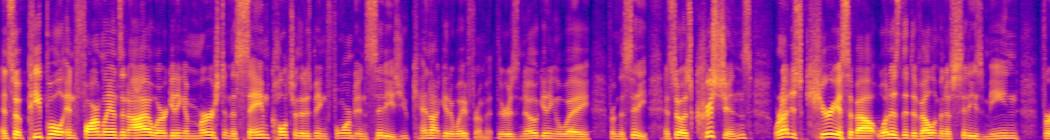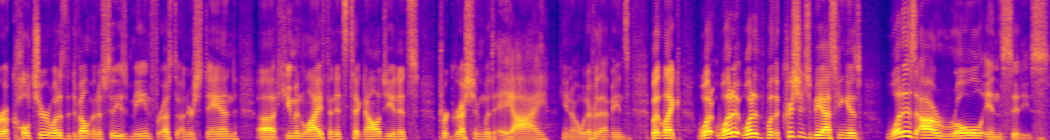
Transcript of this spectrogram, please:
And so people in farmlands in Iowa are getting immersed in the same culture that is being formed in cities. You cannot get away from it. There is no getting away from the city. And so as Christians, we're not just curious about what does the development of cities mean for a culture? What does the development of cities mean for us to understand uh, human life and its technology and its progression with AI, you know, whatever that means. But like what, what, what, what the Christian should be asking is, what is our role in cities?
